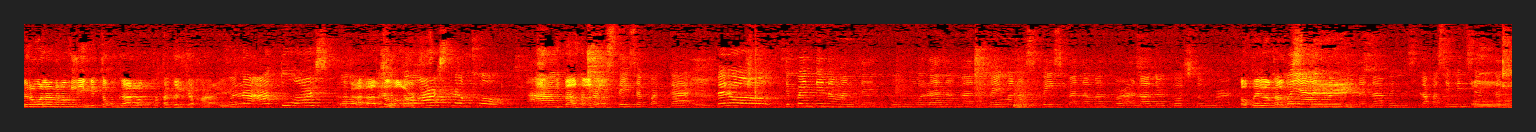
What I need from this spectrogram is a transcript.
Pero wala namang limit to kung gaano ako katagal kakain. Wala, at 2 hours po. Two 2 hours. hours lang po ang nakapag-stay sa pagkain. Pero depende naman din kung wala naman, may mga space pa naman for another customer. Okay lang magstay. lang muna natin sila kasi minsan nag-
